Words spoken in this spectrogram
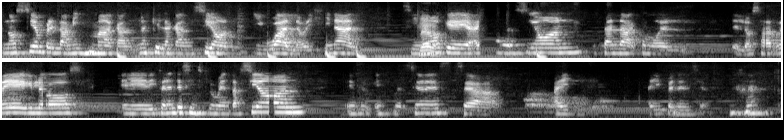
no siempre es la misma, no es que la canción igual, la original, sino Claro. que hay una versión, están la, como el, los arreglos, eh, diferentes instrumentación, in- in- versiones, o sea, hay, hay diferencias.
